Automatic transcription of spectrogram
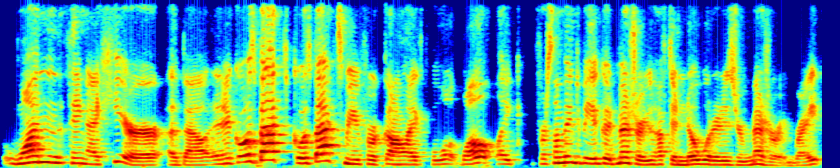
one thing I hear about, and it goes back, goes back to me for kind of like, well, well, like for something to be a good measure, you have to know what it is you're measuring, right?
